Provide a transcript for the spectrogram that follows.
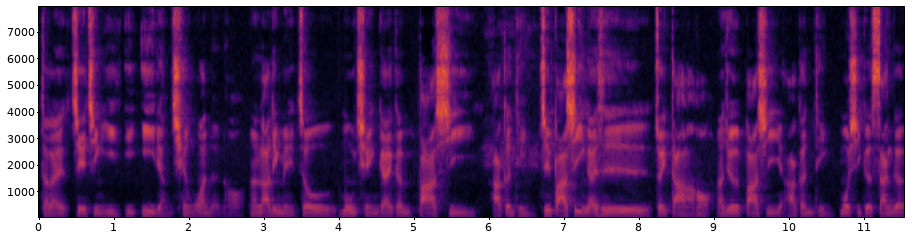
大概接近一一亿两千万人哦，那拉丁美洲目前应该跟巴西。阿根廷其实巴西应该是最大了哈，那就是巴西、阿根廷、墨西哥三个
